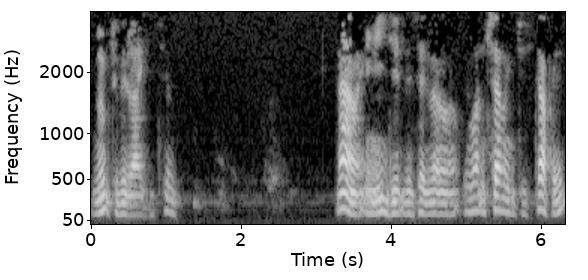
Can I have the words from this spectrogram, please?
Looks a bit like it too. Now, in Egypt they said, well, we want something to stuff it.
